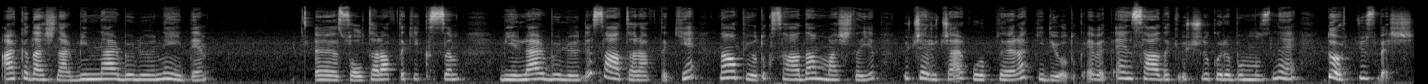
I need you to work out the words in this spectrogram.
Arkadaşlar binler bölüğü neydi? Ee, sol taraftaki kısım birler bölüğü de sağ taraftaki ne yapıyorduk? Sağdan başlayıp üçer üçer gruplayarak gidiyorduk. Evet en sağdaki üçlü grubumuz ne? 405.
